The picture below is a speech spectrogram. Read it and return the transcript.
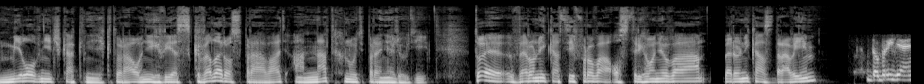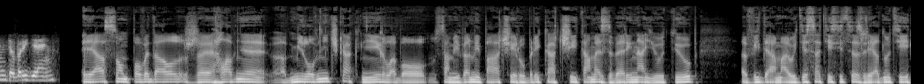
milovnička kníh, ktorá o nich vie skvele rozprávať a natchnúť pre ne ľudí. To je Veronika Cifrová Ostrihoňová. Veronika, zdravím. Dobrý deň, dobrý deň. Ja som povedal, že hlavne milovnička kníh, lebo sa mi veľmi páči rubrika Čítame zvery na YouTube videá majú 10 tisíce zliadnutí.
